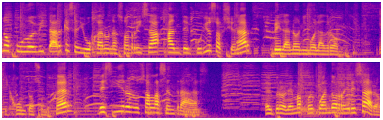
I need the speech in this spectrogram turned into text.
no pudo evitar que se dibujara una sonrisa ante el curioso accionar del anónimo ladrón, y junto a su mujer decidieron usar las entradas. El problema fue cuando regresaron.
